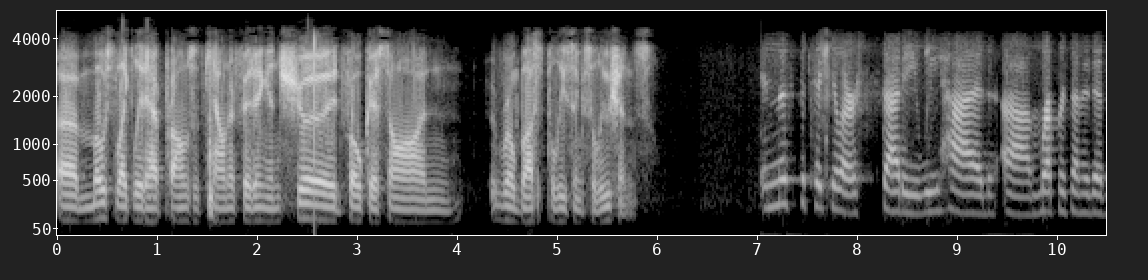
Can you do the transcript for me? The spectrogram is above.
uh, most likely to have problems with counterfeiting and should focus on robust policing solutions? In this particular study, we had um, representatives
